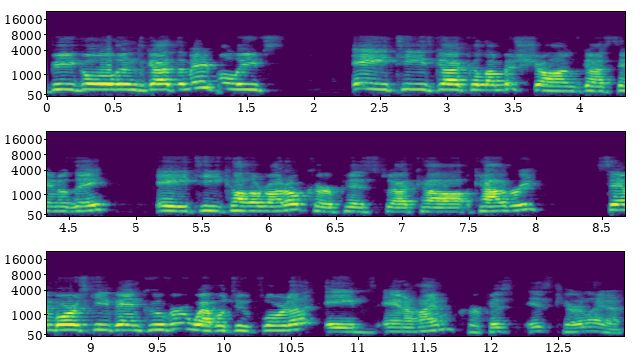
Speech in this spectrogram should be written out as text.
B Golden's got the Maple Leafs. AT's got Columbus. Sean's got San Jose. AT Colorado. Kerpis got uh, Cal Calgary. Samborski Vancouver. Webo 2 Florida. Abe's Anaheim. Kerpis is Carolina.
